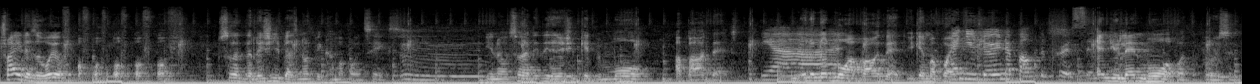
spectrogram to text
try it as a way of of, of, of, of, of so that the relationship does not become about sex. Mm. You know, so that the relationship can be more about that. Yeah. No, no, not more about that. You get my point? And you learn about the person. and you learn more about the person.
